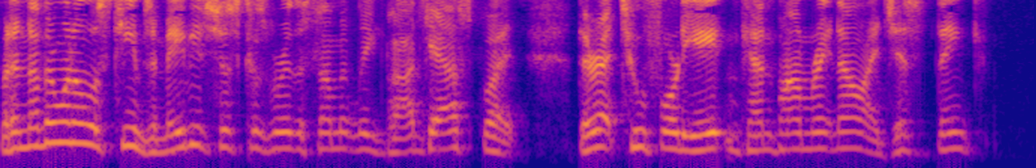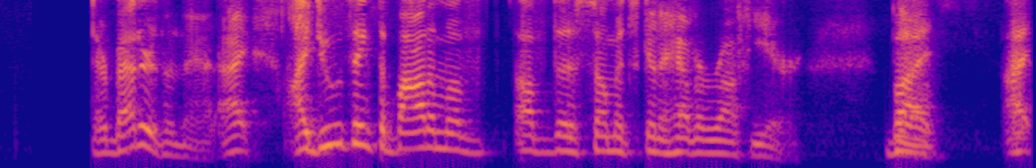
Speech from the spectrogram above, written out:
But another one of those teams, and maybe it's just because we're the Summit League podcast, but they're at 248 in KenPom right now. I just think they're better than that. I I do think the bottom of of the Summit's going to have a rough year, but. Yeah. I,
